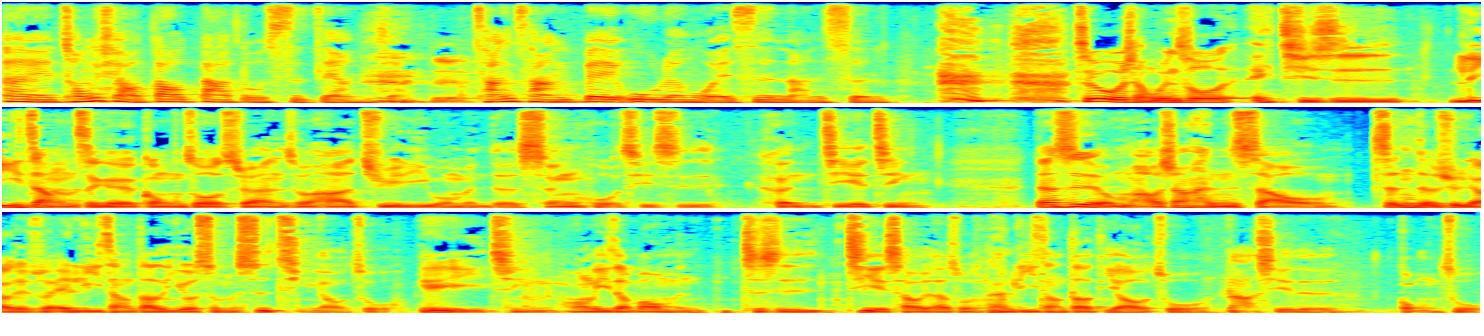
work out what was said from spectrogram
哎，从小到大都是这样讲，对，常常被误认为是男生。所以我想问说，哎，其实里长这个工作，虽然说它距离我们的生活其实很接近，但是我们好像很少真的去了解说，哎，里长到底有什么事情要做？可以请黄里长帮我们就是介绍一下说，说那里长到底要做哪些的？工作，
